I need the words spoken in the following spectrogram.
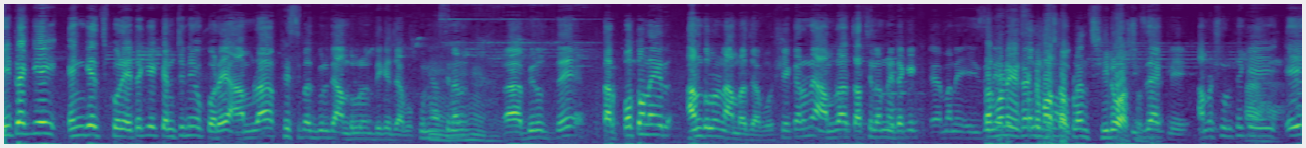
এইটাকে এঙ্গেজ করে এটাকে কন্টিনিউ করে আমরা ফেসিবাদ বিরোধী আন্দোলনের দিকে যাব। খুনি হাসিনার বিরুদ্ধে তার পতনের আন্দোলনে আমরা যাব। সে কারণে আমরা চাচ্ছিলাম না এটাকে মানে এটা একটা মাস্টার প্ল্যান ছিল আসলে। এক্স্যাক্টলি আমরা শুরু থেকে হ্যাঁ। এই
